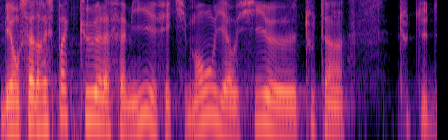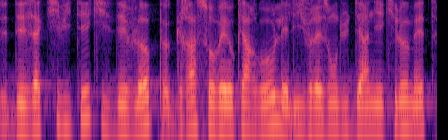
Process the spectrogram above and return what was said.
Mais on ne s'adresse pas que à la famille, effectivement. Il y a aussi tout un, toutes des activités qui se développent grâce au vélo cargo, les livraisons du dernier kilomètre,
